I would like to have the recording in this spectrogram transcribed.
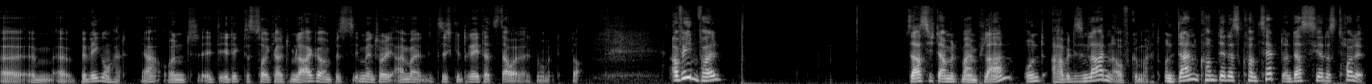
äh, ähm, äh, Bewegung hat. Ja, und ihr legt das Zeug halt im Lager und bis Inventory einmal sich gedreht hat, dauert halt einen Moment. So. Auf jeden Fall saß ich da mit meinem Plan und habe diesen Laden aufgemacht. Und dann kommt ja das Konzept und das ist ja das Tolle.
